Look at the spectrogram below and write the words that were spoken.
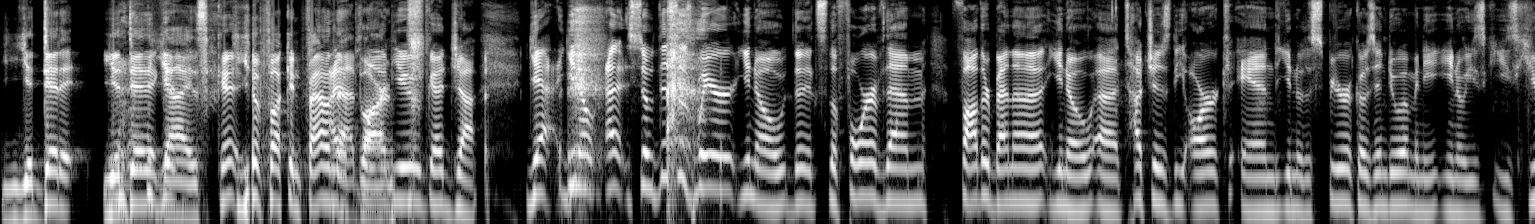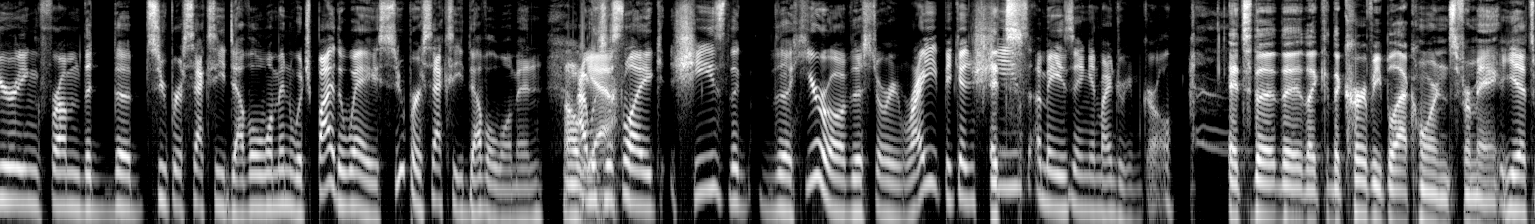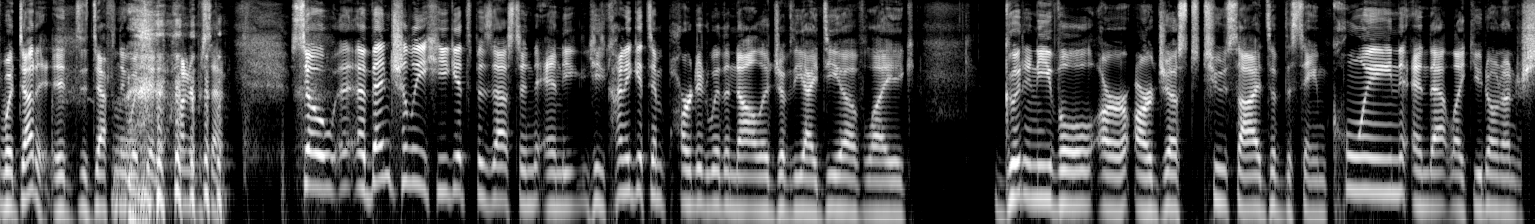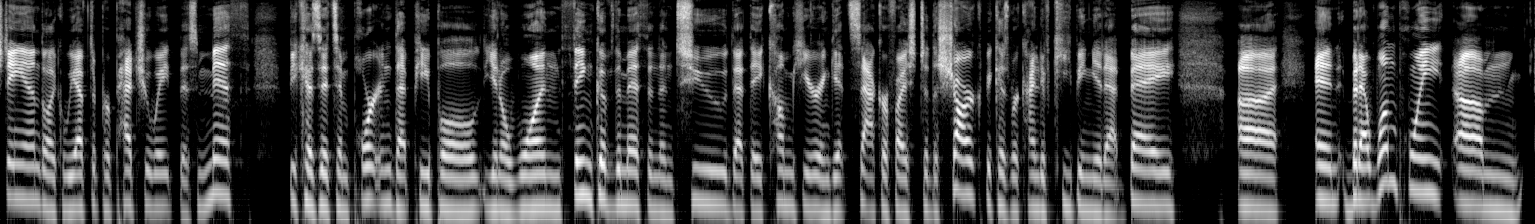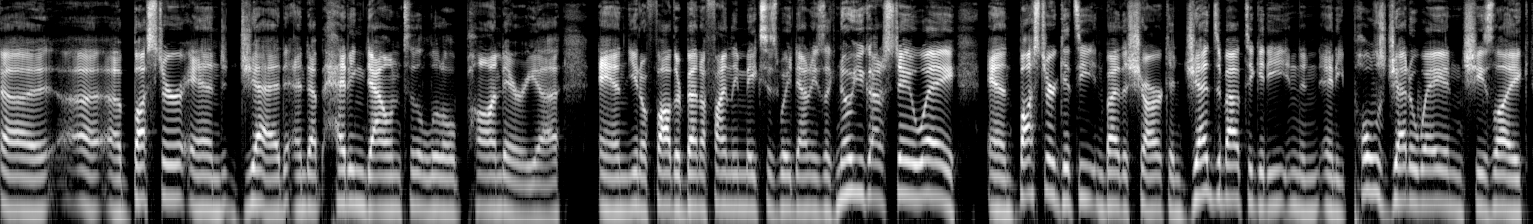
you did it. You did it, guys. good. You fucking found I that applaud barn. you. Good job. Yeah, you know, uh, so this is where you know the, it's the four of them. Father Benna, you know, uh, touches the ark, and you know the spirit goes into him, and he, you know, he's he's hearing from the the super sexy devil woman. Which, by the way, super sexy devil woman. Oh, I was just like, she's the the hero of this story, right? Because she's amazing in my dream girl. It's the the like the curvy black horns for me. Yeah, it's what did it. It's definitely what did it, hundred percent. So eventually, he gets possessed, and and he, he kind of gets imparted with a knowledge of the idea of like good and evil are are just two sides of the same coin, and that like you don't understand. Like we have to perpetuate this myth because it's important that people, you know, one think of the myth, and then two that they come here and get sacrificed to the shark because we're kind of keeping it at bay. Uh, and but at one point, um, uh, uh, uh, Buster and Jed end up heading down to the little pond area, and you know Father Benna finally makes his way down. He's like, "No, you got to stay away." And Buster gets eaten by the shark, and Jed's about to get eaten, and, and he pulls Jed away, and she's like.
